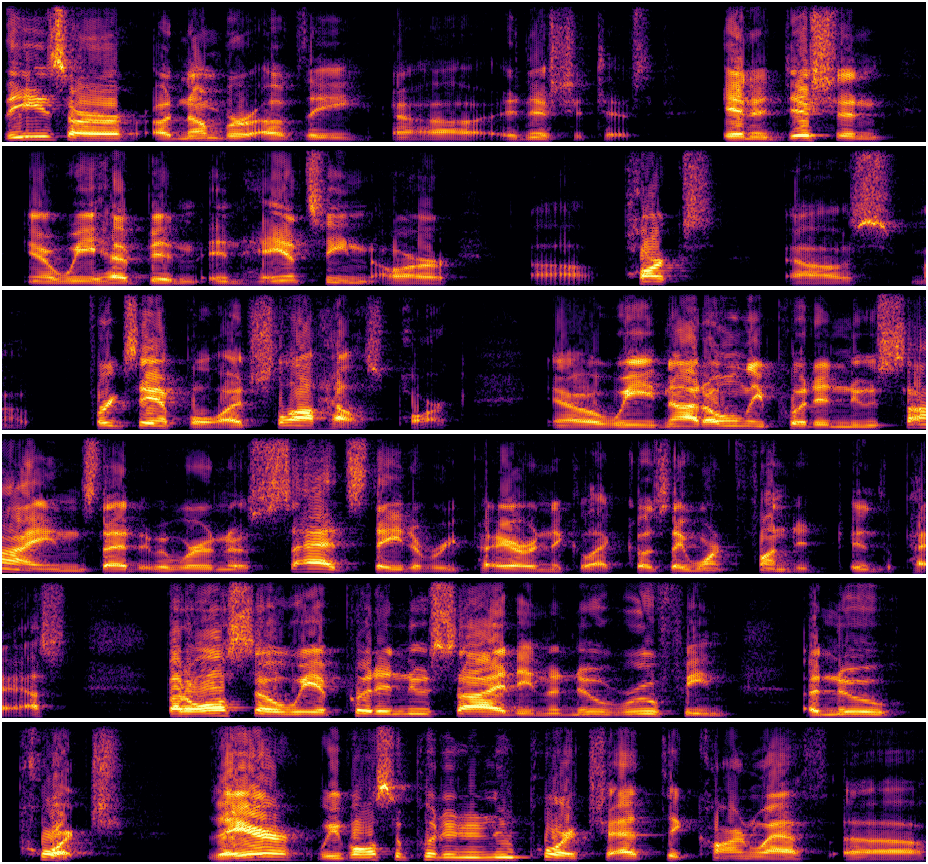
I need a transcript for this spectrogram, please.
These are a number of the uh, initiatives. In addition, you know, we have been enhancing our uh, parks. Uh, for example, at Schlathaus Park, you know, we not only put in new signs that were in a sad state of repair and neglect because they weren't funded in the past, but also we have put in new siding, a new roofing, a new porch. There, we've also put in a new porch at the Carnwath uh, uh,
